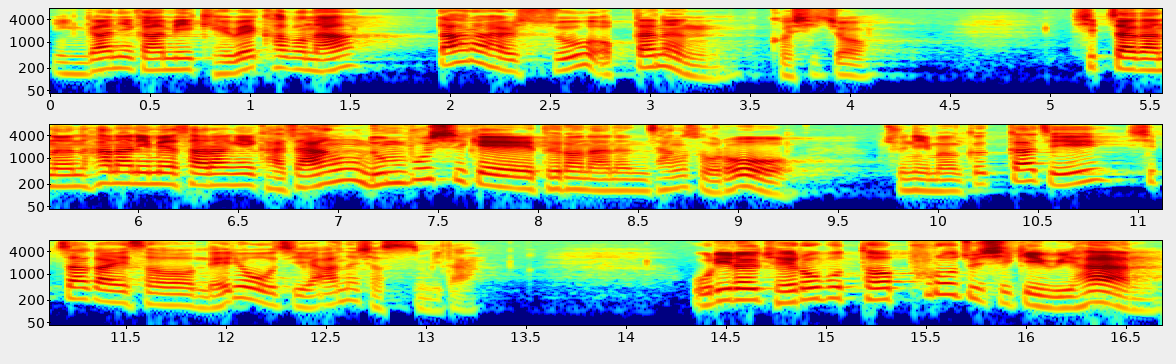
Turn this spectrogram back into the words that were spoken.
인간이 감히 계획하거나 따라할 수 없다는 것이죠. 십자가는 하나님의 사랑이 가장 눈부시게 드러나는 장소로 주님은 끝까지 십자가에서 내려오지 않으셨습니다. 우리를 죄로부터 풀어주시기 위한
